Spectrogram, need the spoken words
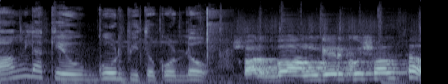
বাংলাকেও গর্বিত করল। সর্ব অঙ্গের কুশল তো।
